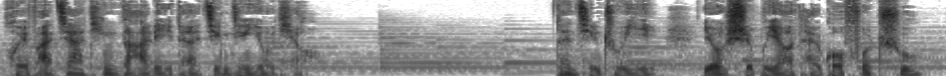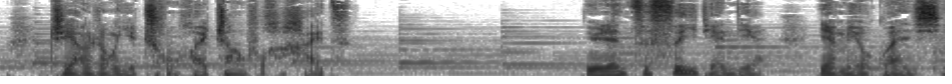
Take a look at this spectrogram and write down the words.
会把家庭打理的井井有条。但请注意，有时不要太过付出。这样容易宠坏丈夫和孩子。女人自私一点点也没有关系，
